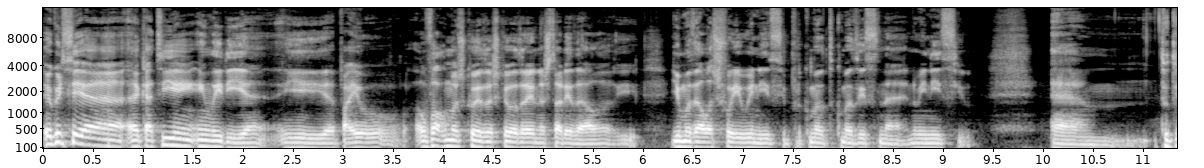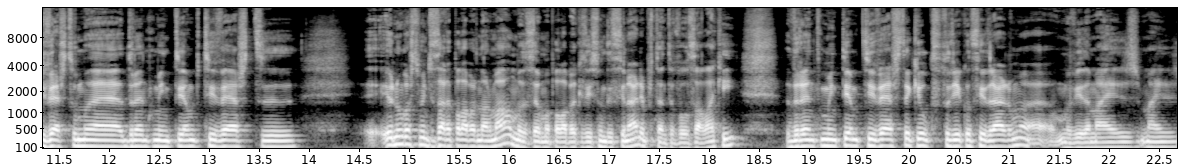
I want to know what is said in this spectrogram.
Eu conheci a, a Cátia em, em Leiria e epá, eu, houve algumas coisas que eu adorei na história dela e, e uma delas foi o início, porque como eu, como eu disse na- no início, ehm, tu tiveste uma, durante muito tempo, tiveste. Eu não gosto muito de usar a palavra normal, mas é uma palavra que existe no dicionário, portanto eu vou usá-la aqui. Durante muito tempo tiveste aquilo que se poderia considerar uma, uma vida mais, mais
